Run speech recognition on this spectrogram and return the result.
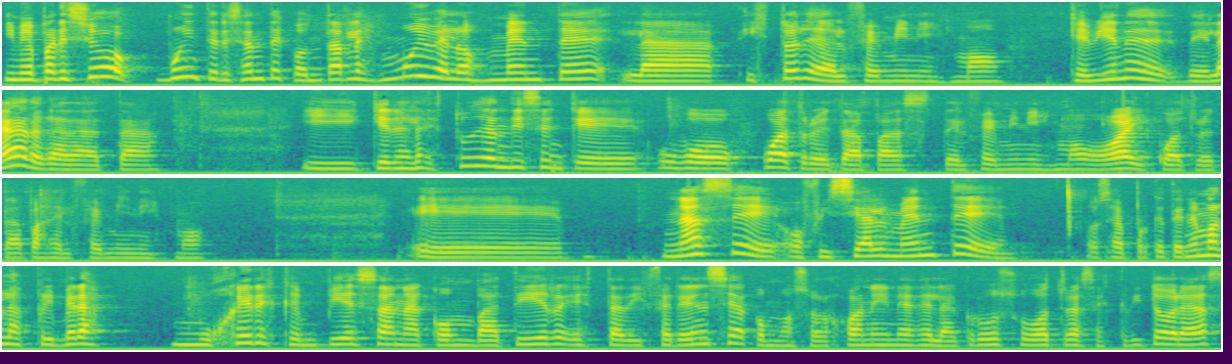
Y me pareció muy interesante contarles muy velozmente la historia del feminismo, que viene de, de larga data. Y quienes la estudian dicen que hubo cuatro etapas del feminismo, o hay cuatro etapas del feminismo. Eh, nace oficialmente, o sea, porque tenemos las primeras mujeres que empiezan a combatir esta diferencia, como Sor Juana Inés de la Cruz u otras escritoras,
